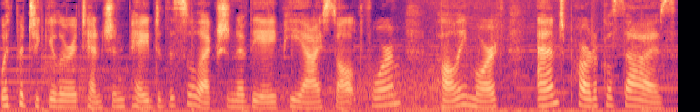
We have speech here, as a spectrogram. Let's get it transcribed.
with particular attention paid to the selection of the API salt form, polymorph, and particle size.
